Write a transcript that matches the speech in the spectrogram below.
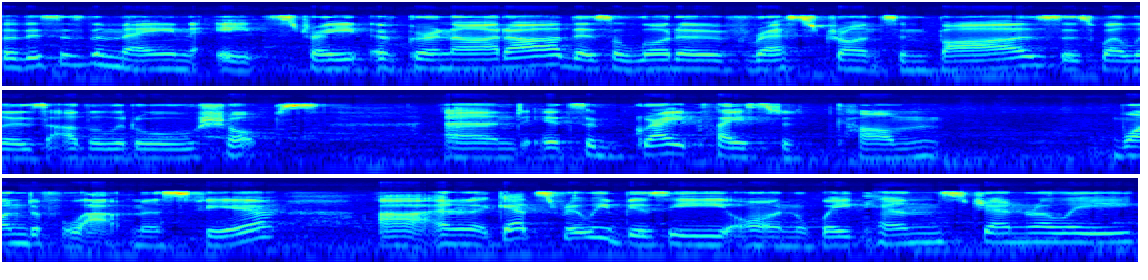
So, this is the main 8th street of Granada. There's a lot of restaurants and bars, as well as other little shops. And it's a great place to come. Wonderful atmosphere. Uh, and it gets really busy on weekends generally.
